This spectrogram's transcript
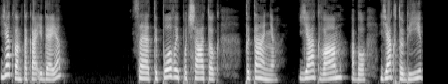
Як вам така ідея? Це типовий початок питання, як вам або як тобі,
